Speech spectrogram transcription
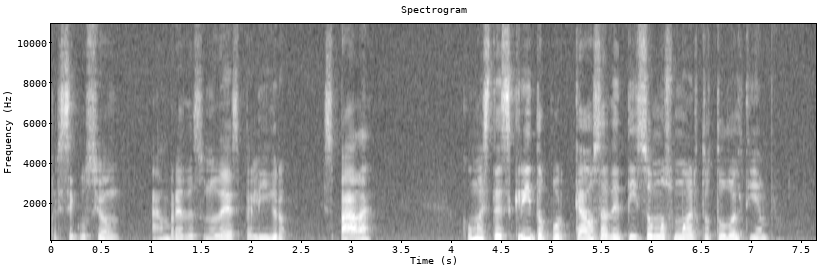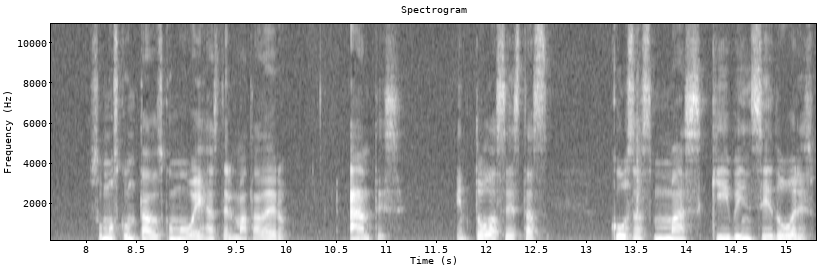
persecución, hambre, desnudez, peligro, espada. Como está escrito, por causa de ti somos muertos todo el tiempo. Somos contados como ovejas del matadero. Antes, en todas estas cosas más que vencedores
